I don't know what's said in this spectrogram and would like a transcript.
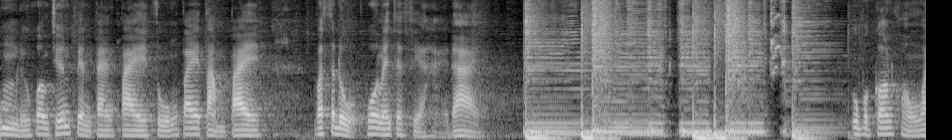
มิหรือความชื้นเปลี่ยนแปลงไปสูงไปต่ำไป วัสดุพวกนั้นจะเสียหายได้ อุปกรณ์ของไว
